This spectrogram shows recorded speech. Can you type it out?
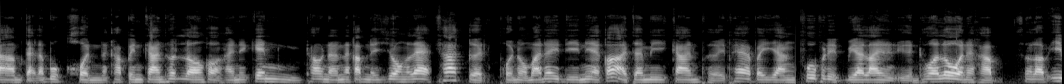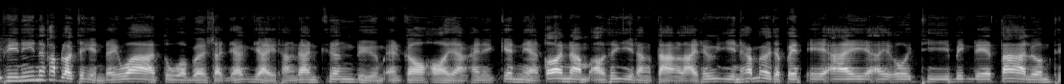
ตามแต่ละบุคคลนะครับเป็นการทดลองของไฮเนเกนเท่านั้นนะครับในช่วงแรกถ้าเกิดผลออกมาได้ดีเนี่ยก็อาจจะมีการเผยแพพร่ไปยังผู้ผลิตเบียร์รายอื่นๆทั่วโลกนะครับสำหรับ EP นี้นะครับเราจะเห็นได้ว่าตัวบริษัทยักษ์ใหญ่ทางด้านเครื่องดื่มแอลกอฮอล์อย่างไฮเนเกนเนี่ย ก็นำเอาเทคโนโลยีต่างๆ หลายเทคโนโลยีนะครับ ไม่ว่าจะเป็น AI IoT Big Data รวมถึง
